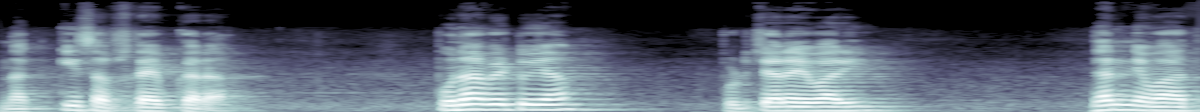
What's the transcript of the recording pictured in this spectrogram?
नक्की सबस्क्राईब करा. पुन्हा भेटूया पुढच्या रविवारी. धन्यवाद.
